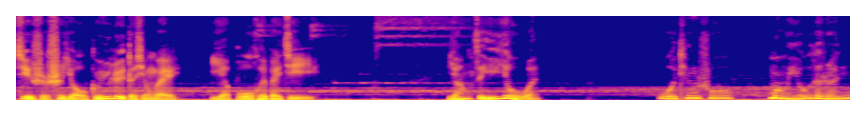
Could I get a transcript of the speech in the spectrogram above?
即使是有规律的行为，也不会被记忆。杨子怡又问：“我听说梦游的人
